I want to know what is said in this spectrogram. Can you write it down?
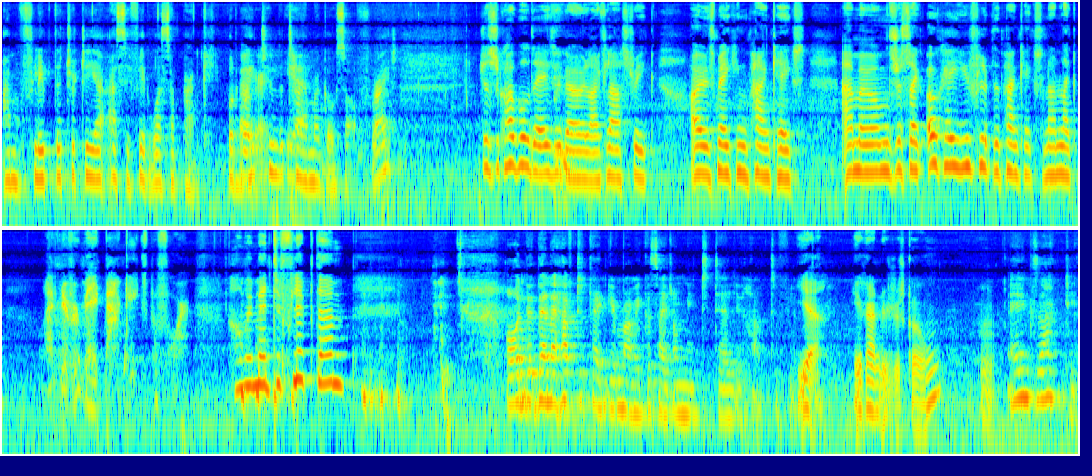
and flip the tortilla as if it was a pancake. But wait Okay, till the yeah. timer goes off, right? Just a couple of days ago, like last week, I was making pancakes, and my mum was just like, "Okay, you flip the pancakes," and I'm like, "I've never made pancakes before. How am I meant to flip them?" Oh, and then I have to thank your mommy because I don't need to tell you how to flip. Yeah, you kind of just go. Hmm. Exactly.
